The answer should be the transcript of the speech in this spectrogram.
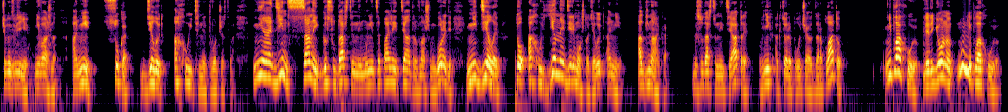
учебных заведениях, неважно. Они сука, делают охуительное творчество. Ни один ссаный государственный муниципальный театр в нашем городе не делает то охуенное дерьмо, что делают они. Однако, государственные театры, в них актеры получают зарплату неплохую, для региона, ну, неплохую.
